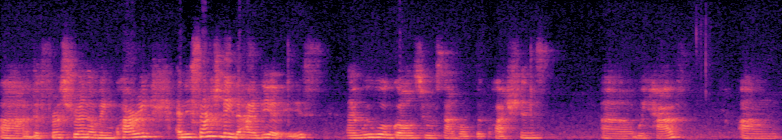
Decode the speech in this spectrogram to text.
uh, the first round of inquiry, and essentially the idea is that we will go through some of the questions uh, we have um,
